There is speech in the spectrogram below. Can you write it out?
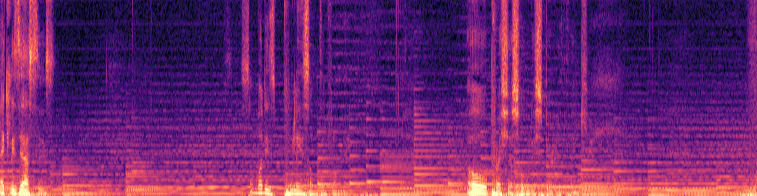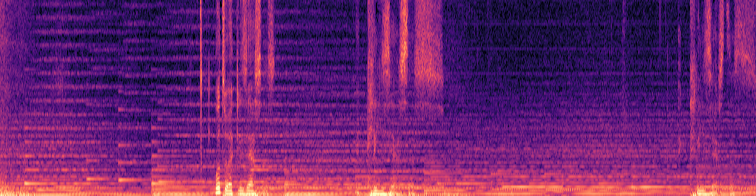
Ecclesiastes. Somebody's pulling something from me. Oh, precious Holy Spirit, thank you. Go to Ecclesiastes. Ecclesiastes. Ecclesiastes.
